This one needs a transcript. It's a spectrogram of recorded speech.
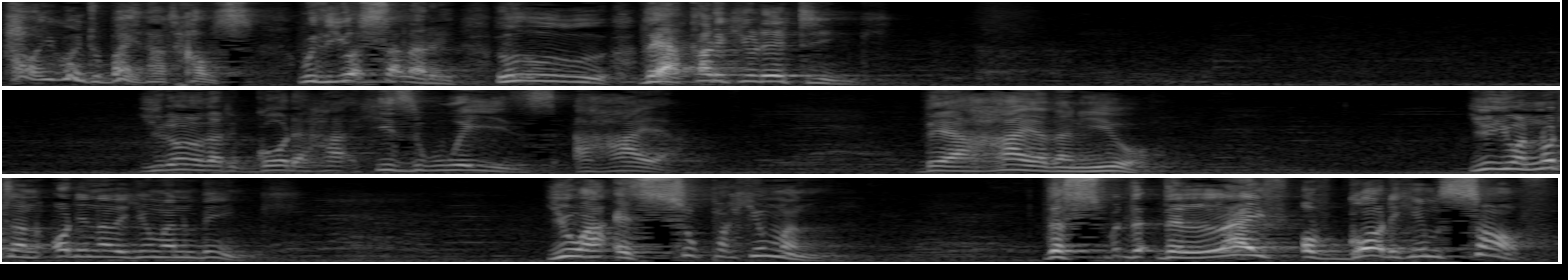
How are you going to buy that house with your salary? Ooh, they are calculating. You don't know that God, His ways are higher. They are higher than you. You, you are not an ordinary human being. You are a superhuman. The, the, life of God Himself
